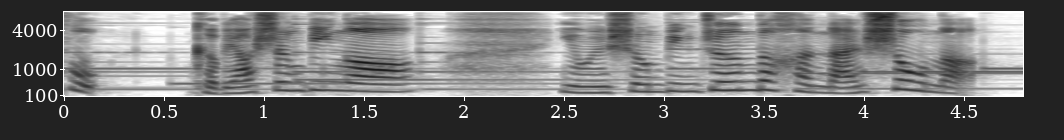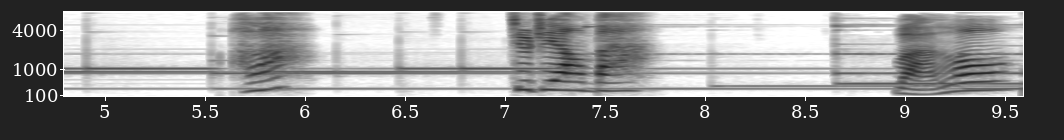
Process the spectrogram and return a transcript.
服，可不要生病哦，因为生病真的很难受呢。好啦，就这样吧，完喽。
